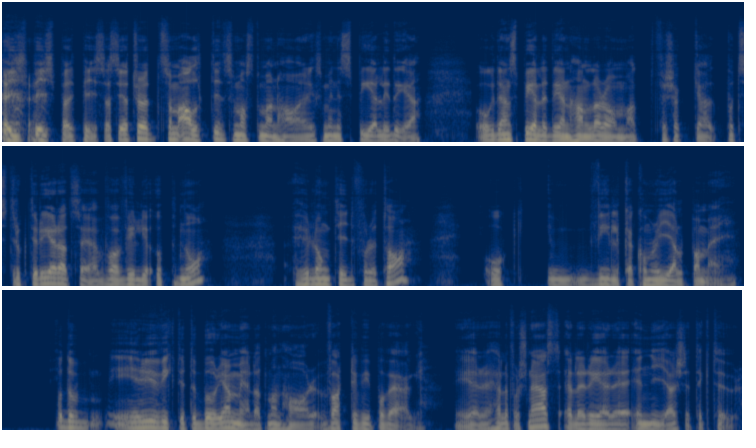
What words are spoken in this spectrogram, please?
piece, piece by piece. Alltså jag tror att som alltid så måste man ha liksom en spelidé. Och den spelidén handlar om att försöka på ett strukturerat säga, vad vill jag uppnå? Hur lång tid får det ta? Och vilka kommer att hjälpa mig? Och då är det ju viktigt att börja med att man har, vart är vi på väg? Är det Hälleforsnäs eller är det en ny arkitektur?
